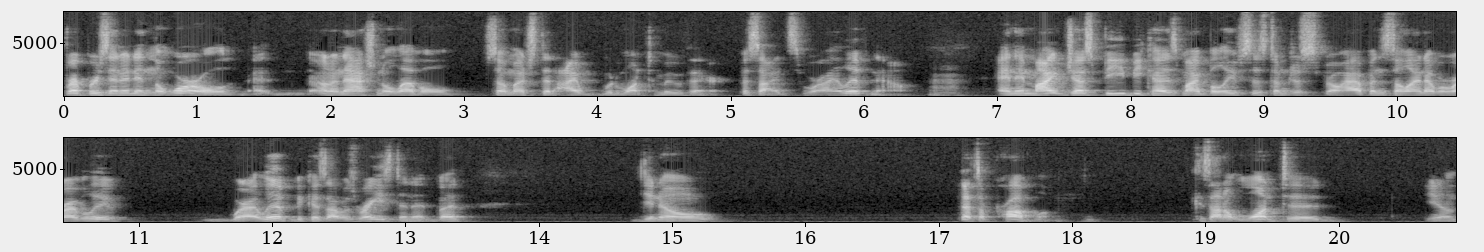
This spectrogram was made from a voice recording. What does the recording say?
represented in the world at- on a national level so much that I would want to move there besides where I live now. Mhm. And it might just be because my belief system just so happens to line up where I believe where I live because I was raised in it, but you know that's a problem because I don't want to you know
